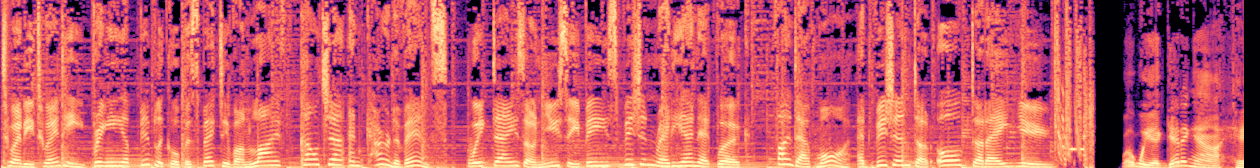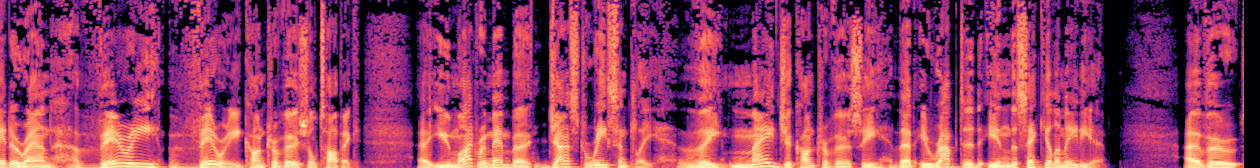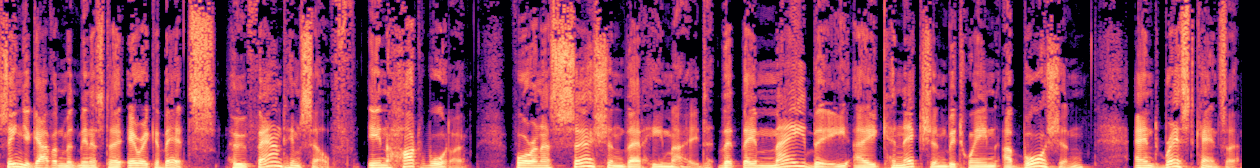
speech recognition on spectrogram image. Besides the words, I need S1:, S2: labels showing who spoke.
S1: 2020, bringing a biblical perspective on life, culture, and current events. Weekdays on UCB's Vision Radio Network. Find out more at vision.org.au.
S2: Well, we are getting our head around a very, very controversial topic. Uh, you might remember just recently the major controversy that erupted in the secular media over Senior Government Minister Eric Abetz, who found himself in hot water for an assertion that he made that there may be a connection between abortion and breast cancer.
